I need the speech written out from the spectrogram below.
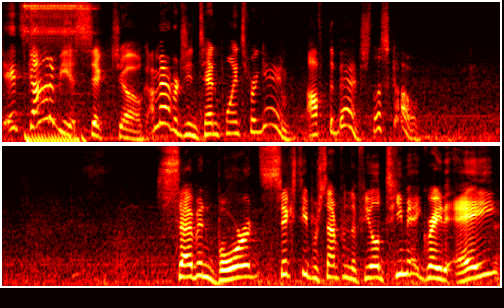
it's got to be a sick joke. I'm averaging 10 points per game off the bench. Let's go. seven boards, 60% from the field, teammate grade A,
